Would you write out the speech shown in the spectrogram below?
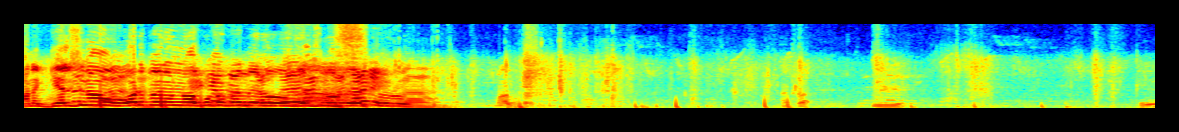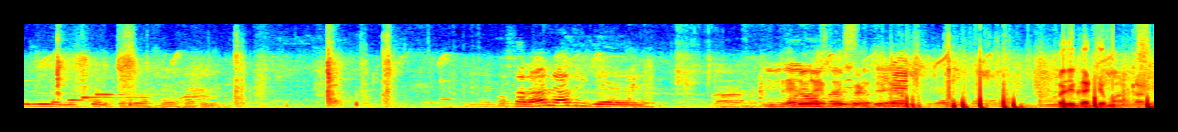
మనం గెలిచిన ఓడిపోయిన నాకుంటున్నారు మీరు గెలిచిన వాళ్ళు చేస్తున్నారు. కొద్దిగా గట్టిగా మాట్లాడు.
